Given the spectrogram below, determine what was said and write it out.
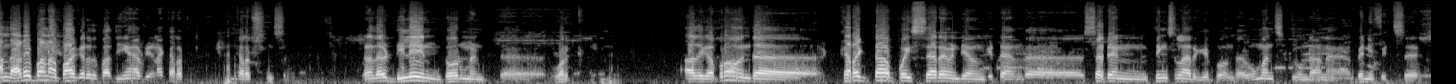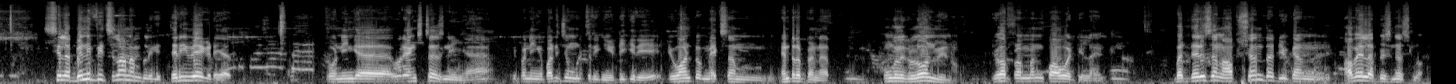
அந்த அடைப்பா நான் பார்க்கறது பார்த்தீங்க அப்படின்னா கரப்ட் கரப்ஷன்ஸ் அதாவது டிலே இன் கவர்மெண்ட் ஒர்க் அதுக்கப்புறம் இந்த கரெக்டாக போய் சேர வேண்டியவங்க கிட்ட இந்த சர்டன் திங்ஸ்லாம் இருக்குது இப்போ இந்த உமன்ஸ்க்கு உண்டான பெனிஃபிட்ஸு சில பெனிஃபிட்ஸ்லாம் நம்மளுக்கு தெரியவே கிடையாது. இப்போ நீங்கள் ஒரு யங்ஸ்டர்ஸ் நீங்கள் இப்போ நீங்கள் படித்து முடிச்சிருக்கீங்க degree you want to make some entrepreneur உங்களுக்கு லோன் வேணும். You are from an poverty line but there is an option that you can avail a business loan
